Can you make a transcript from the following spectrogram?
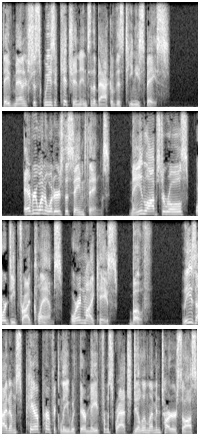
they've managed to squeeze a kitchen into the back of this teeny space. Everyone orders the same things Maine lobster rolls or deep fried clams, or in my case, both. These items pair perfectly with their made from scratch dill and lemon tartar sauce,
